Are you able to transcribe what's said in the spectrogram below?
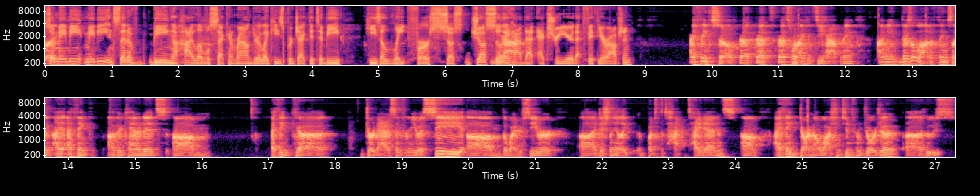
so maybe maybe instead of being a high level second rounder like he's projected to be, he's a late first, just just so they have that extra year, that fifth year option. I think so. That that's that's what I can see happening. I mean, there's a lot of things like I, I think other candidates. Um, I think uh, Jordan Addison from USC, um, the wide receiver. Uh, additionally, like a bunch of the ti- tight ends. Um, I think Darnell Washington from Georgia, uh, who's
